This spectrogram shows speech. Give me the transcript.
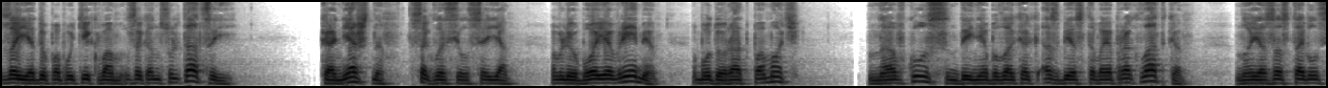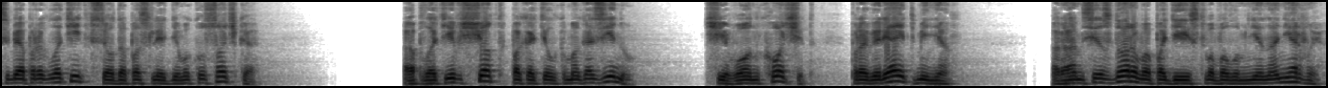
заеду по пути к вам за консультацией». «Конечно», — согласился я, — «в любое время. Буду рад помочь». На вкус дыня была как асбестовая прокладка, но я заставил себя проглотить все до последнего кусочка. Оплатив счет, покатил к магазину. Чего он хочет? Проверяет меня. Рамси здорово подействовал мне на нервы.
